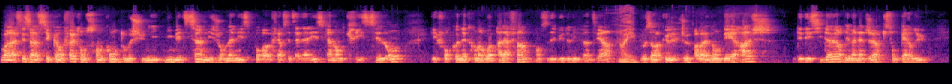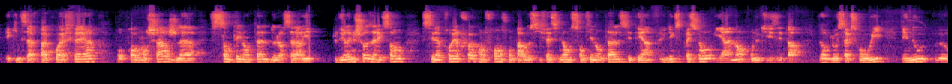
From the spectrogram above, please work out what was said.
Voilà, c'est ça. C'est qu'en fait, on se rend compte, moi je suis ni, médecin ni journaliste pour euh, faire cette analyse, qu'un an de crise, c'est long. Et il faut reconnaître qu'on n'en voit pas la fin en ce début 2021. Il faut savoir que je parlerai donc des RH, des décideurs, des managers qui sont perdus et qui ne savent pas quoi faire pour prendre en charge la santé mentale de leurs salariés. Je dirais une chose, Alexandre, c'est la première fois qu'en France on parle aussi facilement de santé mentale. C'était une expression il y a un an qu'on n'utilisait pas. Les anglo-saxons, oui, et nous, euh,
